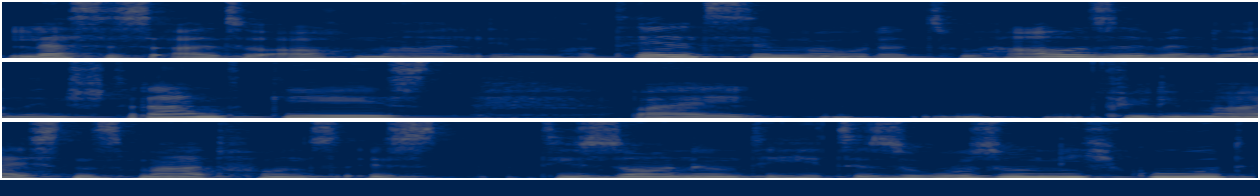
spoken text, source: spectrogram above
Lass es also auch mal im Hotelzimmer oder zu Hause, wenn du an den Strand gehst, weil für die meisten Smartphones ist die Sonne und die Hitze sowieso nicht gut.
